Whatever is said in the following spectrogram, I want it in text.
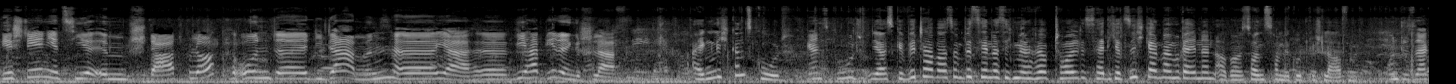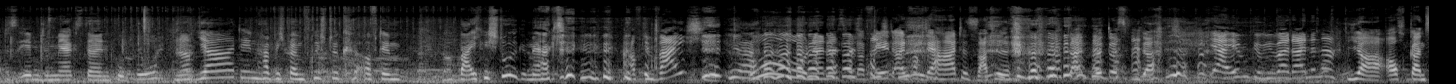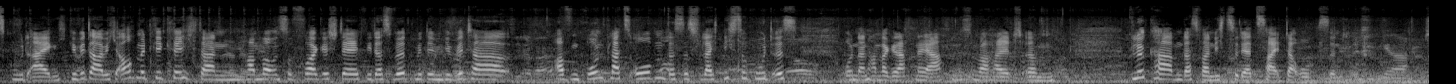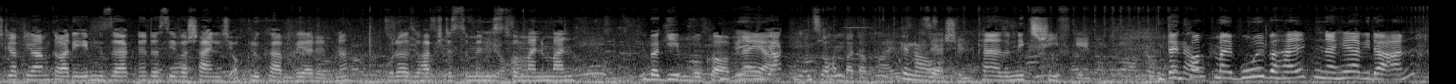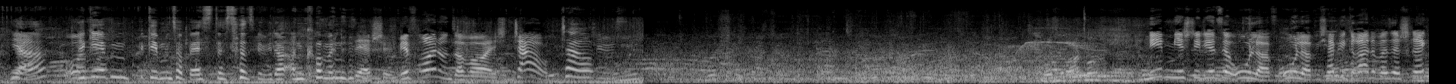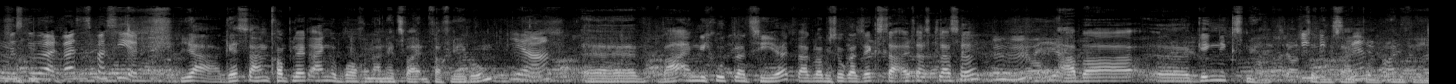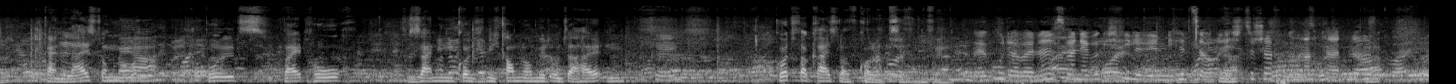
Wir stehen jetzt hier im Startblock und äh, die Damen, äh, ja, äh, wie habt ihr denn geschlafen? Eigentlich ganz gut. Ganz gut. Ja, das Gewitter war so ein bisschen, dass ich mir dachte, toll, das hätte ich jetzt nicht gern beim Rennen, aber sonst haben wir gut geschlafen. Und du sagtest eben, du merkst deinen Popo, ne? Ja, den habe ich beim Frühstück auf dem weichen Stuhl gemerkt. Auf dem weichen? Ja. Oh, na, das Da fehlt einfach der harte Sattel. Dann wird das wieder. Ja, Imke, wie war deine Nacht? Ja, auch ganz gut eigentlich. Gewitter habe ich auch mitgekriegt. Dann haben wir uns so vorgestellt, wie das wird mit dem Gewitter auf dem Kronplatz oben, dass das vielleicht nicht so gut ist. Und dann haben wir gedacht, naja, müssen wir halt ähm, Glück haben, dass wir nicht zu der Zeit da oben sind. Ja, ich glaube, die haben gerade eben gesagt, ne, dass ihr wahrscheinlich auch Glück haben werdet, ne? Oder so habe ich das zumindest von meinem Mann übergeben bekommen. Naja, Jacken und so haben wir dabei. Genau. sehr schön. Kann also nichts schief gehen. Und dann Genau. kommt mal wohlbehalten nachher wieder an. Ja, wir und geben, wir geben unser Bestes, dass wir wieder ankommen. sehr schön. Wir freuen uns auf euch. Ciao. Ciao. Neben mir steht jetzt der Olaf. Olaf, ich habe hier gerade was Erschreckendes gehört. Was ist passiert? Ja, gestern komplett eingebrochen an der zweiten Verpflegung. Ja. Äh, war eigentlich gut platziert, war glaube ich sogar sechste Altersklasse, aber äh, ging nichts mehr Mhm. Ging zu dem nix mehr? Zeitpunkt irgendwie. Keine Leistung mehr, Puls weit hoch. Sani konnte ich mich kaum noch mit unterhalten. Kurz vor Kreislaufkollaps ungefähr. Na gut, aber ne, es waren ja wirklich viele, denen die Hitze auch echt zu schaffen gemacht hat. Ne?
